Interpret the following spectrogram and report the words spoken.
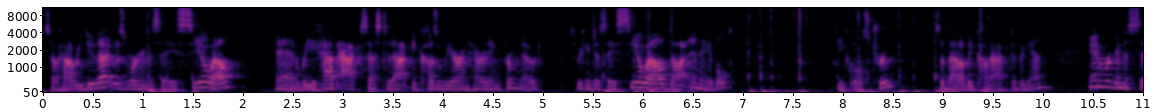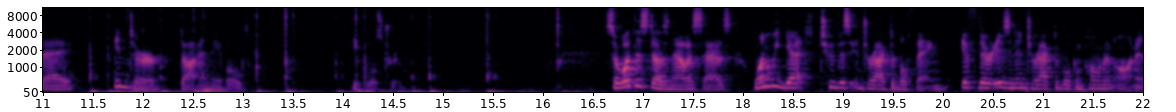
So how we do that is we're going to say col, and we have access to that because we are inheriting from node. So we can just say col.enabled equals true. So that'll become active again. And we're going to say inter.enabled equals true. So what this does now is says, when we get to this interactable thing, if there is an interactable component on it,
